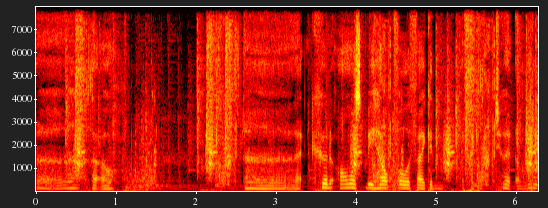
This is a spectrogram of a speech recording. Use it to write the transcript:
Uh, uh-oh. Uh, that could almost be helpful if I could if I could do it a little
